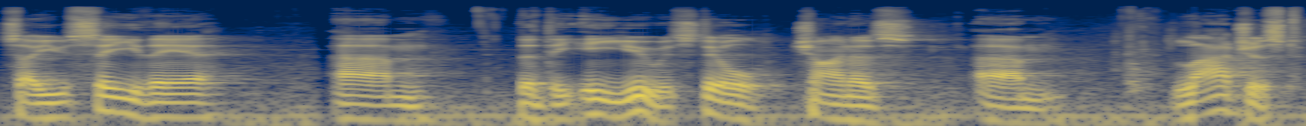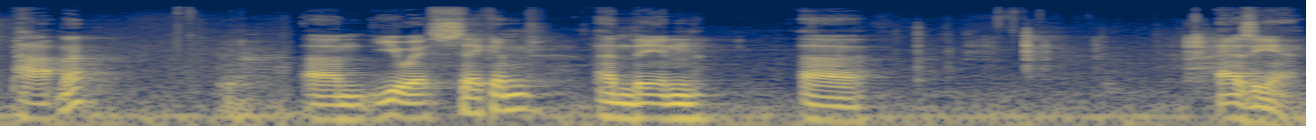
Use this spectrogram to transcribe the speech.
so you see there um, that the EU is still China's um, largest partner, US um, second, and then uh, ASEAN.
